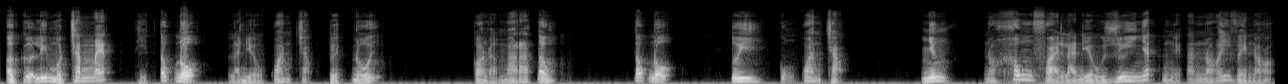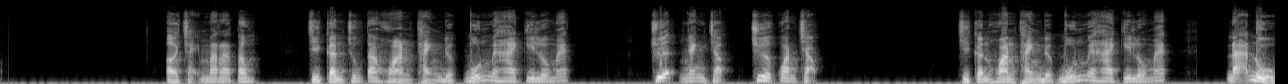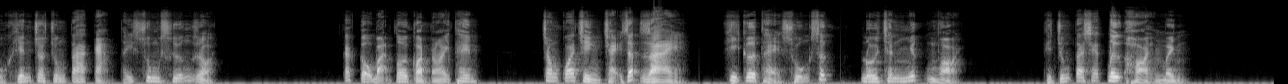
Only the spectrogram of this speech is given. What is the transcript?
Ở cự ly 100 mét thì tốc độ là điều quan trọng tuyệt đối. Còn ở marathon, tốc độ tuy cũng quan trọng, nhưng nó không phải là điều duy nhất người ta nói về nó. Ở chạy marathon, chỉ cần chúng ta hoàn thành được 42 km, chuyện nhanh chậm chưa quan trọng. Chỉ cần hoàn thành được 42 km đã đủ khiến cho chúng ta cảm thấy sung sướng rồi. Các cậu bạn tôi còn nói thêm, trong quá trình chạy rất dài, khi cơ thể xuống sức, đôi chân nhức mỏi, thì chúng ta sẽ tự hỏi mình,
